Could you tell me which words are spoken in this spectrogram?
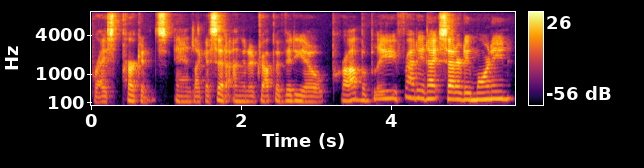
Bryce Perkins. And like I said, I'm going to drop a video probably Friday night, Saturday morning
